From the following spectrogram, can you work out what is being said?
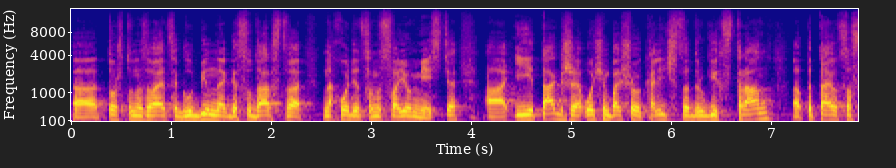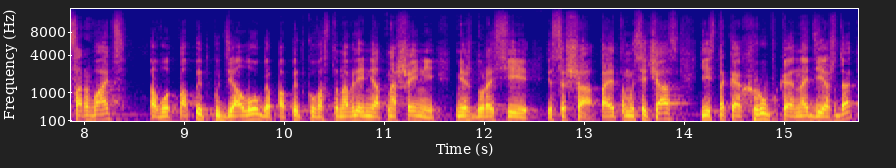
Э, То, что называется глубинное государство, находится на своем месте. А, И также очень большое количество других стран э, пытаются сорвать а вот попытку диалога, попытку восстановления отношений между Россией и США. Поэтому сейчас есть такая хрупкая надежда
